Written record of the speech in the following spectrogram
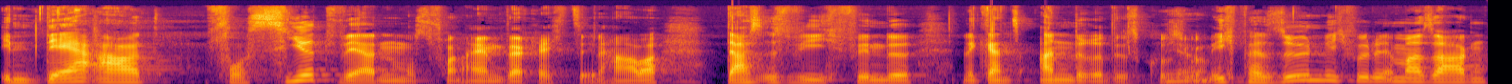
in der Art forciert werden muss von einem der Rechteinhaber, das ist, wie ich finde, eine ganz andere Diskussion. Ja. Ich persönlich würde immer sagen,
